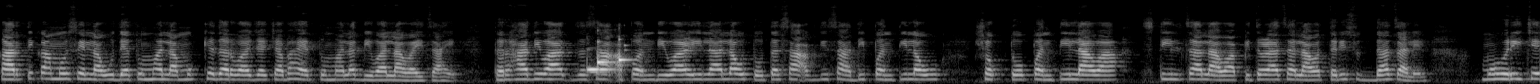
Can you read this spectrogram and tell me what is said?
कार्तिक अमावस्येला उद्या तुम्हाला मुख्य दरवाजाच्या बाहेर तुम्हाला दिवा लावायचा आहे. तर हा दिवा जसा आपण दिवाळीला लावतो तसा अगदी साधी पंती लावू शकतो. पंती लावा स्टीलचा लावा पितळाचा लावा तरी सुद्धा चालेल. मोहरीचे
